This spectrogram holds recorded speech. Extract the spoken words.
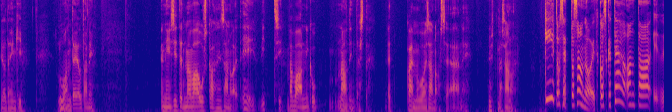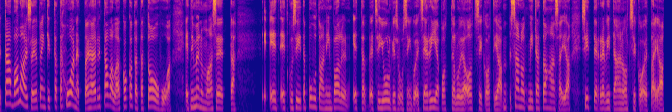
jotenkin luonteeltani. Niin sitten, että mä vaan uskalsin sanoa, että ei vitsi, mä vaan niinku nautin tästä. Että kai mä voin sanoa se ääneen. Nyt mä sanon. Kiitos, että sanoit, koska tämä antaa, tämä valaisee jotenkin tätä huonetta ihan eri tavalla koko tätä touhua. Että nimenomaan se, että et, et kun siitä puhutaan niin paljon, että, että se julkisuus, niin että se riepottelu ja otsikot ja sanot mitä tahansa ja sitten revitään otsikoita ja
